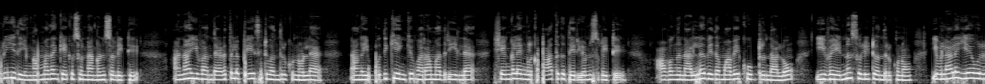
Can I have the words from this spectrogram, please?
புரியுது. எங்கள் அம்மா தான் கேட்க சொன்னாங்கன்னு சொல்லிட்டு. ஆனால் இவ அந்த இடத்துல பேசிட்டு வந்திருக்கணும்ல. நாங்கள் இப்போதைக்கு எங்கேயும் வரா மாதிரி இல்லை. எங்களை எங்களுக்கு பார்த்துக்க தெரியும்னு சொல்லிட்டு. அவங்க நல்ல விதமாகவே கூப்பிட்டுருந்தாலும் இவ என்ன சொல்லிட்டு வந்திருக்கணும்? இவளால் ஏன் ஒரு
